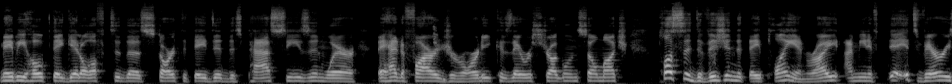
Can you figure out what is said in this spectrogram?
Maybe hope they get off to the start that they did this past season where they had to fire Girardi because they were struggling so much. Plus the division that they play in, right? I mean, if it's very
